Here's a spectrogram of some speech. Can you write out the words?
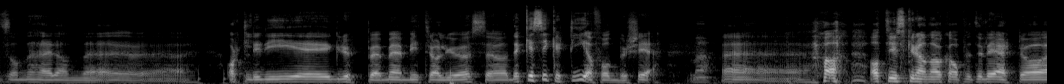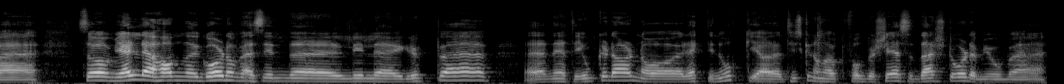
sånne her eh, artillerigrupper med mitraljøse. Det er ikke sikkert de har fått beskjed. Eh, at tyskerne har kapitulert. Og, eh, så Mjelde han går nå med sin uh, lille gruppe uh, ned til Junkerdalen, og riktignok, ja, tyskerne har fått beskjed, så der står de jo med,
